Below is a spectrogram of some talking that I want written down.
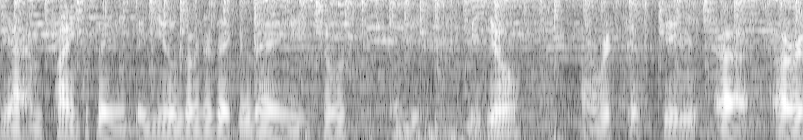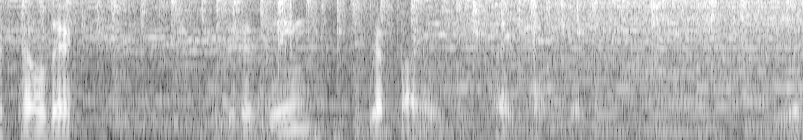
Yeah, I'm trying to play the new loaner deck that I chose in this video. A reptile, uh, a reptile deck. You can see, reptile type monster. Yep.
